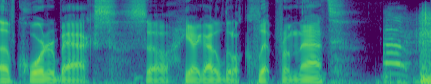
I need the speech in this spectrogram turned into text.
of quarterbacks. So here I got a little clip from that. Oh.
